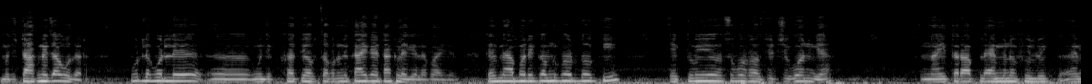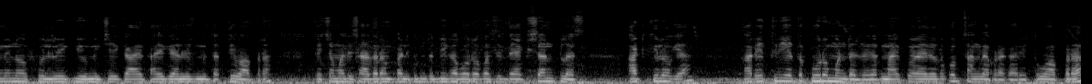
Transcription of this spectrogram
म्हणजे टाकण्याच्या अगोदर कुठले कुठले म्हणजे खत व्यवस्थापन काय काय टाकलं गेलं पाहिजे? त्यामुळे आपण रिकमेंड करतो की एक तुम्ही सुपर फॉस्फेट शिकवून घ्या. नाहीतर आपलं ॲम्युनोफ्युलविक ॲम्युनोफ्युलविक युमिकचे काय काय ग्रॅन्युल्स मिळतात ते वापरा. त्याच्यामध्ये साधारणपणे तुमचं बिगा बरोबर असेल तर ॲक्शन प्लस आठ किलो घ्या. अरे थ्री येतं कोरोमंडल त्याच्यात मायक्रो आहे तो खूप चांगल्या प्रकारे तो वापरा.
